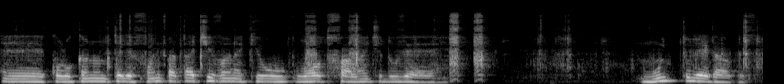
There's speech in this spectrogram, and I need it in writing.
é, colocando no telefone para estar tá ativando aqui o, o alto-falante do VR. Muito legal, pessoal.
